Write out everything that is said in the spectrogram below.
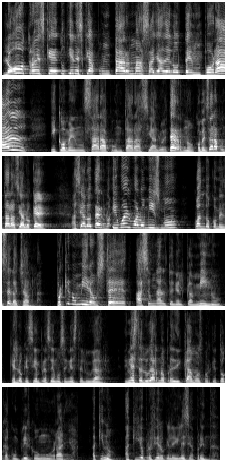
Lo otro es que tú tienes que apuntar más allá de lo temporal y comenzar a apuntar hacia lo eterno. Comenzar a apuntar hacia lo que? Hacia lo eterno. Y vuelvo a lo mismo cuando comencé la charla. ¿Por qué no mira usted, hace un alto en el camino, que es lo que siempre hacemos en este lugar? En este lugar no predicamos porque toca cumplir con un horario. Aquí no. Aquí yo prefiero que la iglesia aprenda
